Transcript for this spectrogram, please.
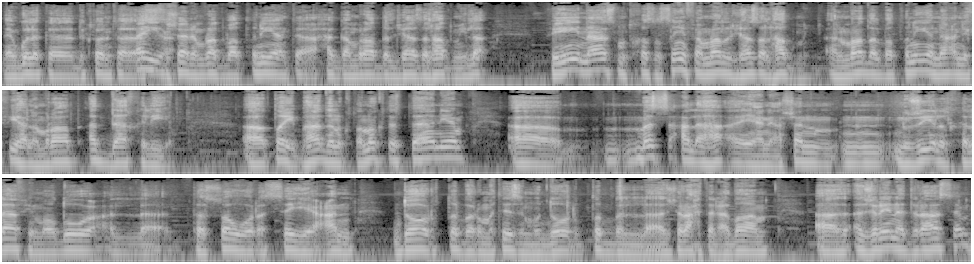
يعني يقول لك دكتور أنت. أيوة. استشاري أمراض باطنية أنت حق أمراض الجهاز الهضمي لا في ناس متخصصين في أمراض الجهاز الهضمي الأمراض البطنيه نعني فيها الأمراض الداخلية آه طيب هذا نقطة النقطه الثانية آه بس على يعني عشان نزيل الخلاف في موضوع التصور السيء عن دور طب الروماتيزم ودور طب جراحة العظام. آه، أجرينا دراسة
